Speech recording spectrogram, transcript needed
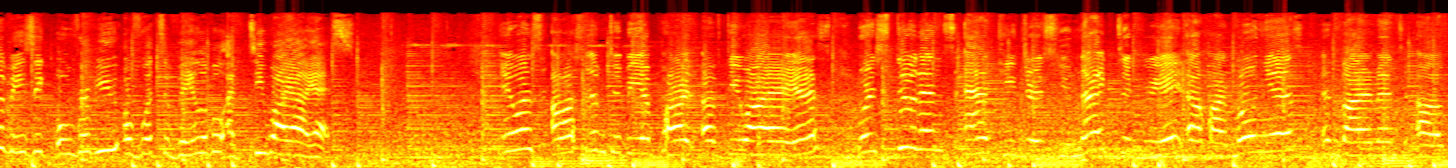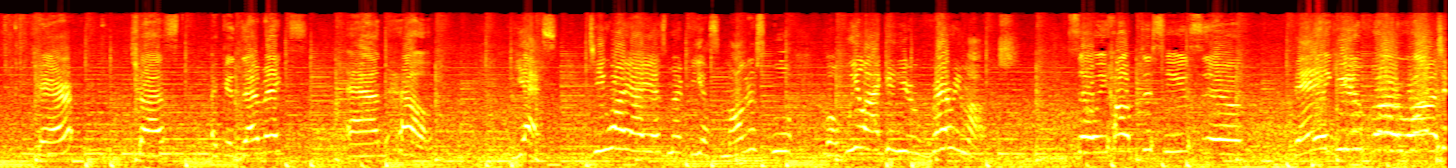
a basic overview of what's available at TYIS. It was awesome to be a part of TYIS, where students and teachers unite to create a harmonious environment of care, trust, academics, and health. Yes, TYIS might be a smaller school, but we like it here very much. So we hope to see you soon. Thank you for watching!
